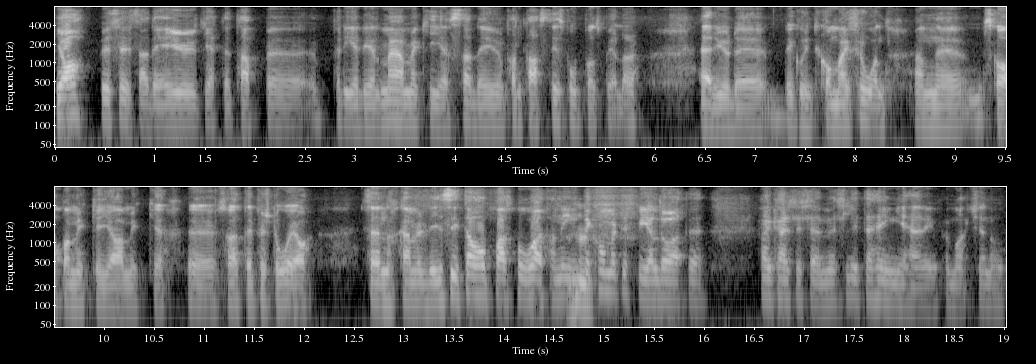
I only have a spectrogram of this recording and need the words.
Ja, precis. Det är ju ett jättetapp eh, för er del med med Kesa. Det är ju en fantastisk fotbollsspelare. Är det, ju det, det går inte att komma ifrån. Han eh, skapar mycket, gör mycket, eh, så att det förstår jag. Sen kan väl vi sitta och hoppas på att han inte mm. kommer till spel då, att han kanske känner sig lite hängig här inför matchen och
